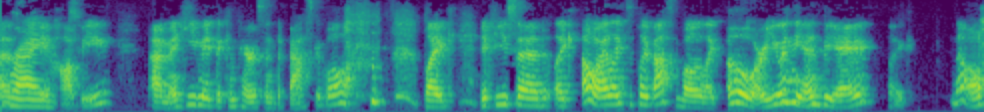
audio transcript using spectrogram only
as Right. a hobby. Um, and he made the comparison to basketball. like if you said like, oh, I like to play basketball, like, oh, are you in the NBA? Like, no.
